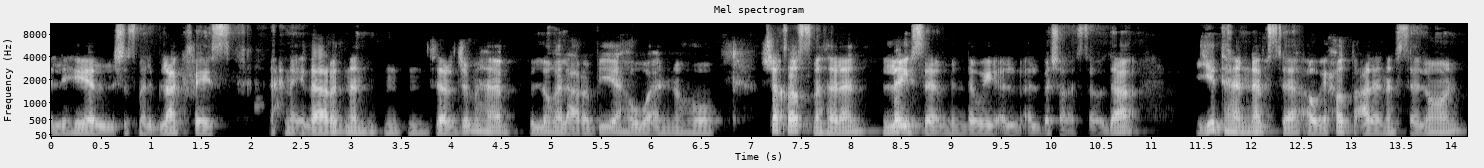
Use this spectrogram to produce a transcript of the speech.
اللي هي شو اسمه ال blackface إحنا إذا ردنا نترجمها باللغة العربية هو إنه شخص مثلا ليس من ذوي ال- البشرة السوداء يدهن نفسه أو يحط على نفسه لون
